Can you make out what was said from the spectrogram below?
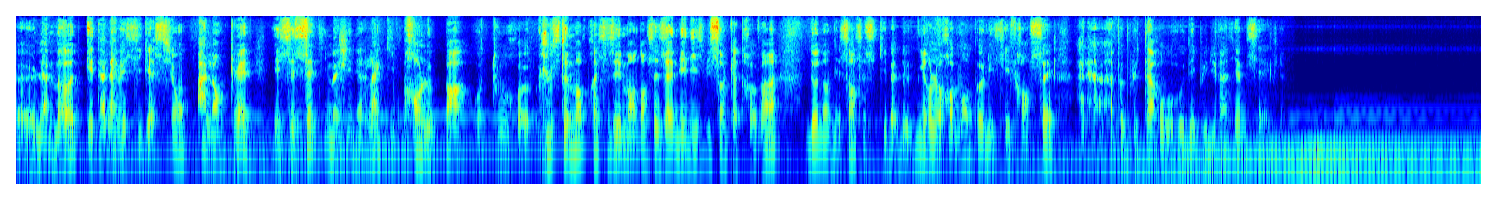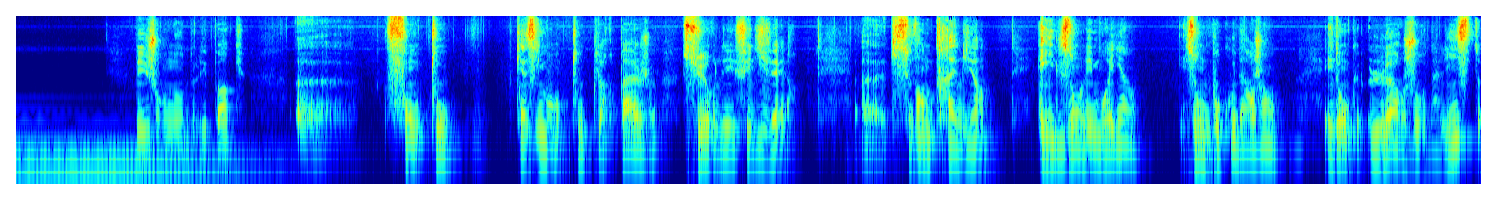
euh, la mode est à l'investigation, à l'enquête, et c'est cet imaginaire-là qui prend le pas autour, euh, justement précisément dans ces années 1880, donnant naissance à ce qui va devenir le roman policier français un peu plus tard au, début du XXe siècle. Les journaux de l'époque font tout, quasiment toutes leurs pages, sur les faits divers, qui se vendent très bien. Et ils ont les moyens, ils ont beaucoup d'argent. Et donc, leurs journalistes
